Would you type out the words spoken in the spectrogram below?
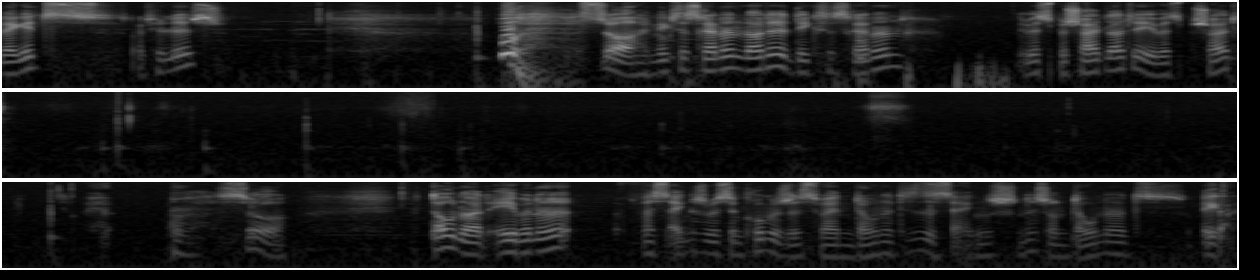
Weiter geht's. Natürlich. Puh. So, nächstes Rennen, Leute. Nächstes Rennen. Ihr wisst Bescheid, Leute. Ihr wisst Bescheid. So. Donut-Ebene. Was eigentlich ein bisschen komisch ist, weil ein Donut ist es eigentlich, ne? Schon Donut. Egal.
